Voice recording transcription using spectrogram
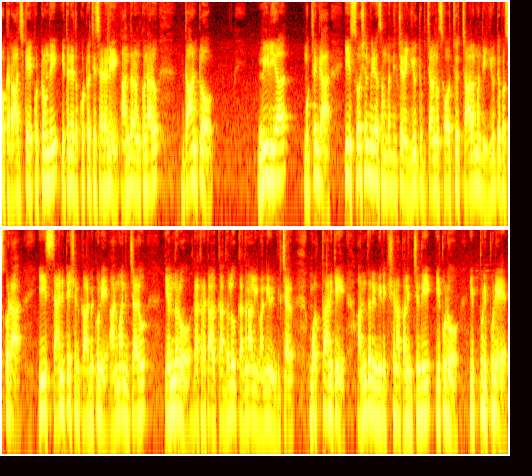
ఒక రాజకీయ కుట్ర ఉంది. ఇతను ఏదో కుట్ర చేశాడని అందరూ అనుకున్నారు. దాంట్లో మీడియా ముఖ్యంగా ఈ సోషల్ మీడియాకు సంబంధించిన యూట్యూబ్ ఛానల్స్ కావచ్చు చాలామంది యూట్యూబర్స్ కూడా ఈ శానిటేషన్ కార్మికుని అనుమానించారు. ఎందరో రకరకాల కథలు కథనాలు ఇవన్నీ వినిపించారు. మొత్తానికి అందరి నిరీక్షణ ఫలించింది. ఇప్పుడు ఇప్పుడిప్పుడే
